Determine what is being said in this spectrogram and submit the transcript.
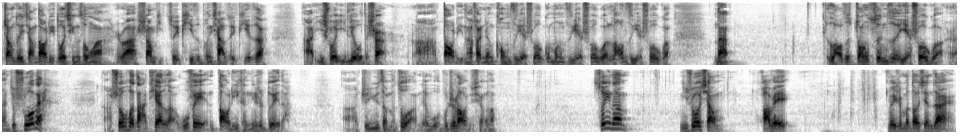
张嘴讲道理多轻松啊，是吧？上皮嘴皮子碰下嘴皮子，啊，一说一溜的事儿啊，道理呢，反正孔子也说过，孟子也说过，老子也说过，那老子装孙子也说过，啊，就说呗，啊，说破大天了，无非道理肯定是对的，啊，至于怎么做，那我不知道就行了。所以呢，你说像华为，为什么到现在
